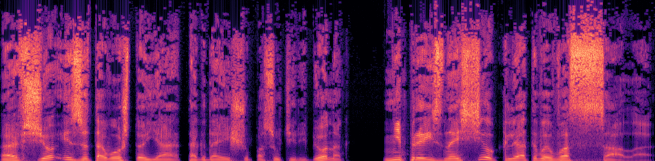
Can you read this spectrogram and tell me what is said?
А все из-за того, что я, тогда еще по сути ребенок, не произносил клятвы вассала.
